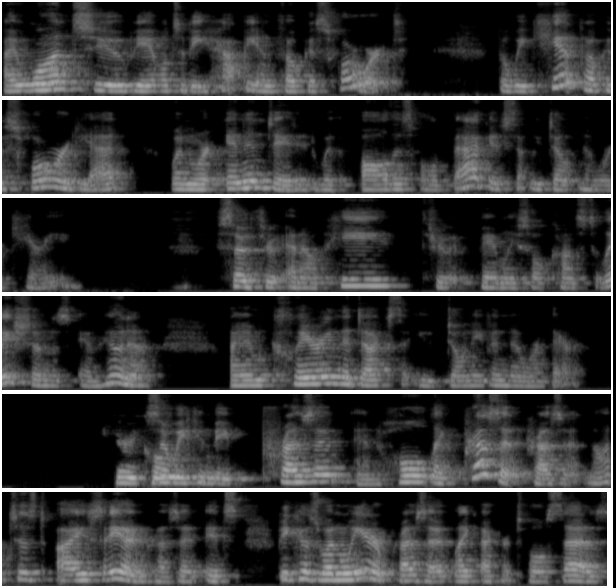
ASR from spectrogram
I want to be able to be happy and focus forward. But we can't focus forward yet when we're inundated with all this old baggage that we don't know we're carrying. So, through NLP, through family soul constellations and HUNA, I am clearing the decks that you don't even know are there. Very cool. So we can be present and whole, like present, present, not just I say I'm present. It's because when we are present, like Eckhart Tolle says,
